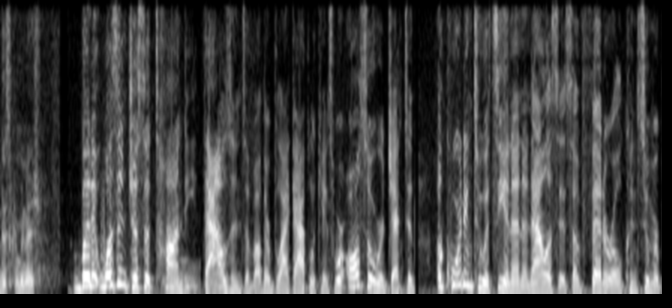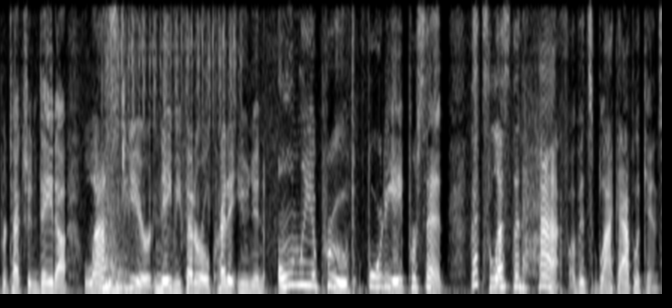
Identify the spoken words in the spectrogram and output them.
Discrimination. But it wasn't just Otieno. Thousands of other black applicants were also rejected. According to a CNN analysis of federal consumer protection data, last year, Navy Federal Credit Union only approved 48%. That's less than half of its black applicants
